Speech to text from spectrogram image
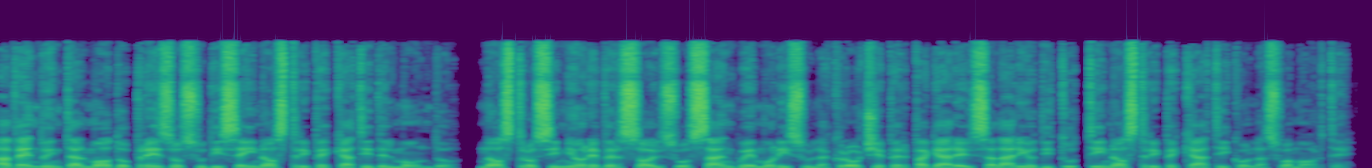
Avendo in tal modo preso su di sé i nostri peccati del mondo, nostro Signore versò il suo sangue e morì sulla croce per pagare il salario di tutti i nostri peccati con la sua morte.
